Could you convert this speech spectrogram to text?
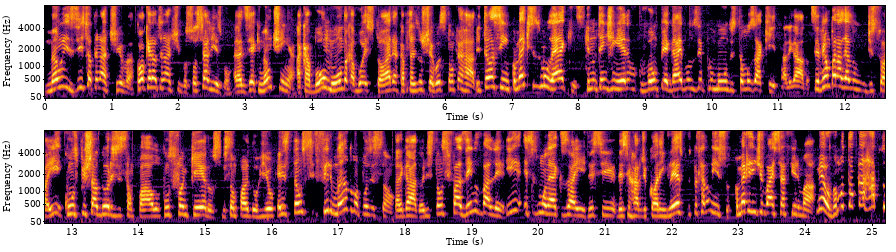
Não existe alternativa. Qual era a alternativa? O socialismo. Ela dizia que não tinha. Acabou o mundo, acabou a história, o capitalismo chegou, vocês estão ferrados. Então, assim, como é que esses moleques que não têm dinheiro vão pegar e vão dizer pro mundo: estamos aqui, tá ligado? Você vê um paralelo disso aí com os pichadores de São Paulo, com os funkeiros de São Paulo e do Rio. Eles estão se firmando uma posição, tá ligado? Eles estão se fazendo valer. E esses moleques aí, desse, desse hardcore inglês, pensaram isso. Como é que a gente vai se afirmar? Meu, vamos tocar rápido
